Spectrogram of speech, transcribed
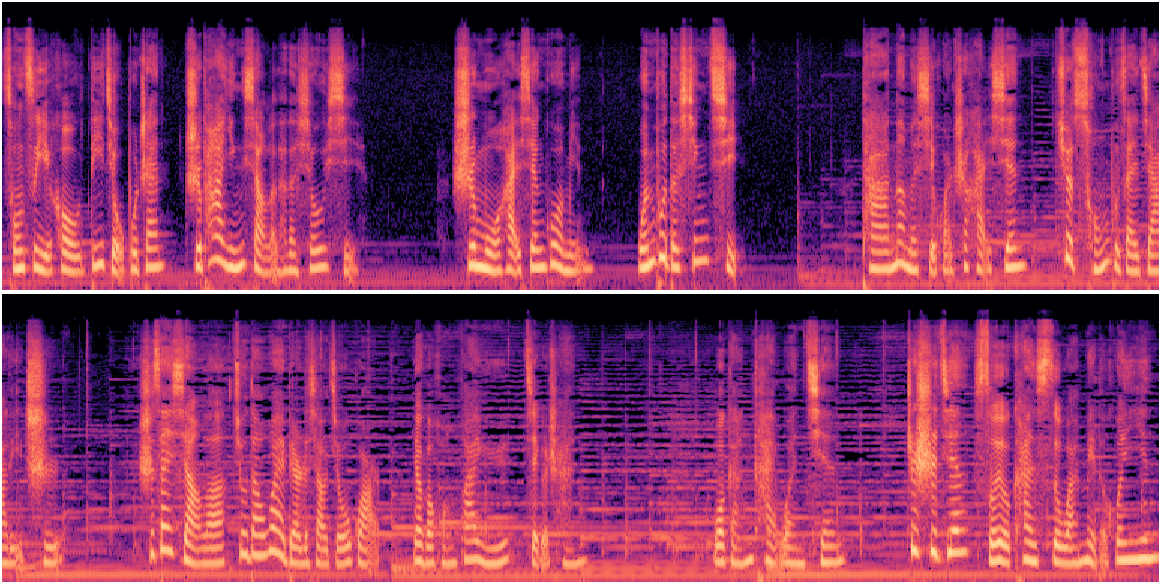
从此以后滴酒不沾。只怕影响了他的休息。师母海鲜过敏，闻不得腥气。他那么喜欢吃海鲜，却从不在家里吃。实在想了，就到外边的小酒馆要个黄花鱼解个馋。我感慨万千，这世间所有看似完美的婚姻，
